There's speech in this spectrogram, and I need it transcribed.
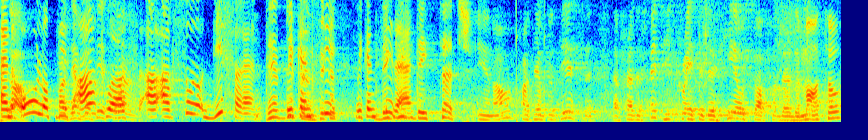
and all of these artworks are, are, so different. They're different we can see, we can see they that. They touch, you know. For example, this, uh, Fred Smith, he created the heels of the, the moto.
